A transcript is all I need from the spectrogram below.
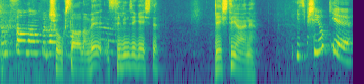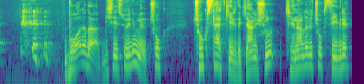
Çok sağlam fırlattı. Çok sağlam ve silince geçti. Geçti yani. Hiçbir şey yok ki. Bu arada bir şey söyleyeyim mi? Çok çok sert girdik. Yani şu kenarları çok sivri.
